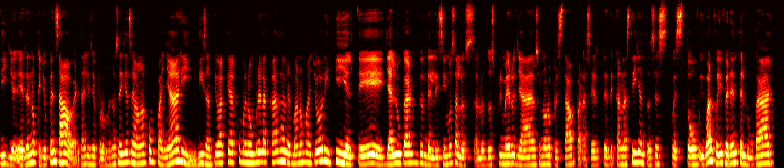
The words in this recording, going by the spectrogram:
era lo que yo pensaba, ¿verdad? Yo decía, por lo menos ellas se van a acompañar y, y Santi va a quedar como el hombre de la casa, el hermano mayor y, y el té, ya el lugar donde le hicimos a los, a los dos primeros, ya eso no lo prestaban para hacer té de canastilla, entonces pues todo igual fue diferente el lugar,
